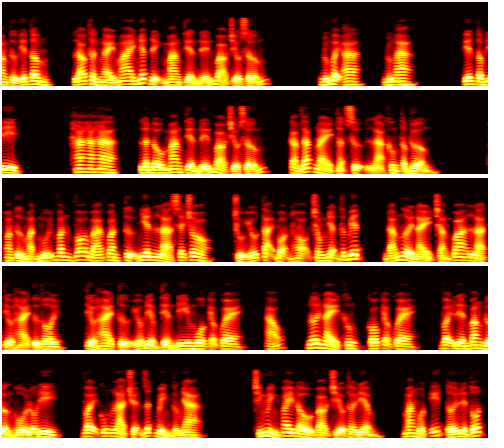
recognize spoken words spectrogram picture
hoàng tử yên tâm, lão thần ngày mai nhất định mang tiền đến vào chiều sớm. Đúng vậy a, đúng a, yên tâm đi. Ha ha ha, lần đầu mang tiền đến vào chiều sớm, cảm giác này thật sự là không tầm thường. Hoàng tử mặt mũi văn võ bá quan tự nhiên là sẽ cho chủ yếu tại bọn họ trong nhận thức biết, đám người này chẳng qua là tiểu hài tử thôi, tiểu hài tử yếu điểm tiền đi mua kẹo que, áo, nơi này không có kẹo que, vậy liền băng đường hồ lô đi, vậy cũng là chuyện rất bình thường nha. Chính mình quay đầu vào chiều thời điểm, mang một ít tới liền tốt.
